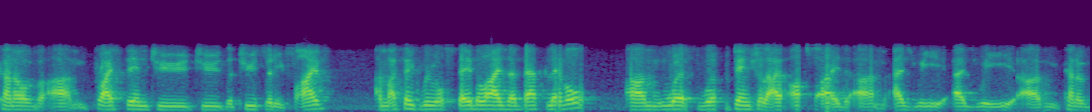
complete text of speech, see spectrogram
kind of priced into to the 235. I think we will stabilize at that level, with potential upside, as we as we kind of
